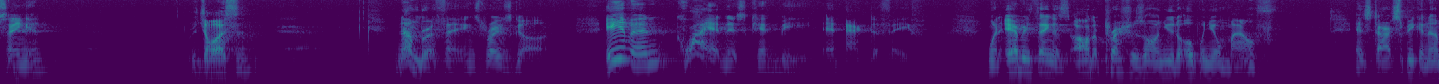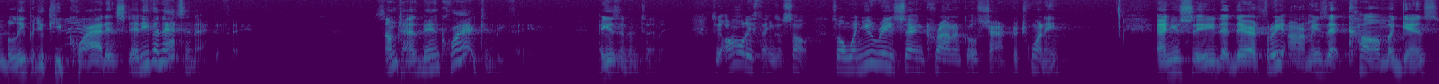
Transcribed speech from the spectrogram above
singing, rejoicing, number of things, praise God. Even quietness can be an act of faith. When everything is, all the pressure's on you to open your mouth and start speaking unbelief, but you keep quiet instead, even that's an act of faith. Sometimes being quiet can be faith. Are you listening to me? See, all these things are so. So when you read Second Chronicles chapter 20, and you see that there are three armies that come against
